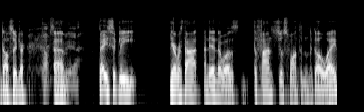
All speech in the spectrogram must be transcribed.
Dolph Ziggler. Dolph Um, yeah. Basically, there was that, and then there was the fans just wanted them to go away,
